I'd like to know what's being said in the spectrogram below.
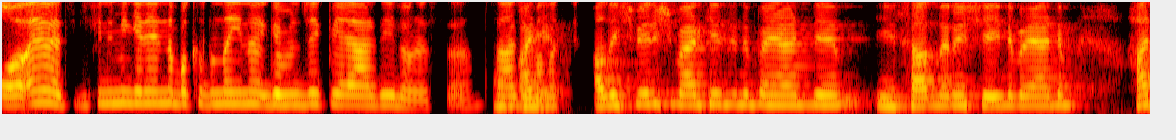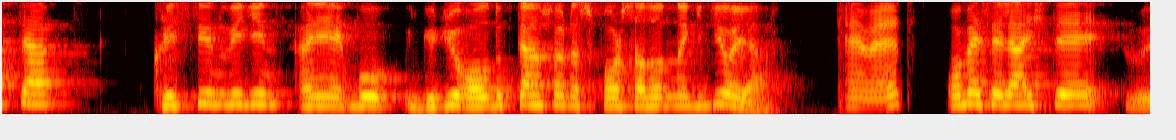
o evet filmin geneline bakıldığında yine gömülecek bir yer değil orası. Sadece hani, bana... alışveriş merkezini beğendim, insanların şeyini beğendim. Hatta Christian Wiggin hani bu gücü olduktan sonra spor salonuna gidiyor ya. Evet. O mesela işte e,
